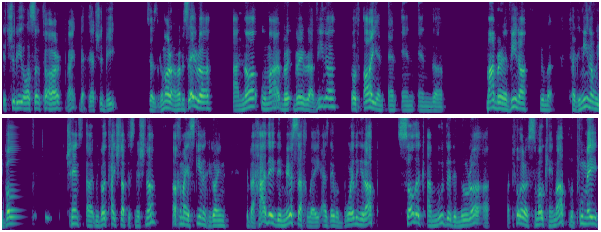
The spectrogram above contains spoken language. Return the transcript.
It should be also tahar, right? That, that should be. Says the Gemara. Rabbi Zeira, Ano Umar Ravina. Both I and and and and uh, Ravina Tagamina, we both chance, uh, we both touched up this Mishnah. going the Bahade de Mirsachle, as they were boiling it up, Solik Amuda de Nura, a, pillar of smoke came up, the Pume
